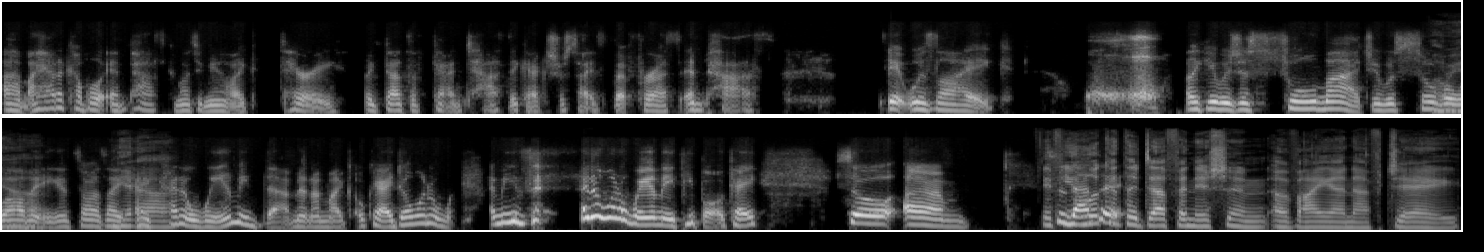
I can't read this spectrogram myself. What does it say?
um, i had a couple of empaths come up to me like teri like that's a fantastic exercise but for us empaths it was like like it was just so much. It was so oh, overwhelming. Yeah. And so I was like, yeah. I kind of whammied them. And I'm like, okay, I don't want to, I mean, I don't want to whammy people. Okay. So, um, if so you look at the definition of INFJ,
